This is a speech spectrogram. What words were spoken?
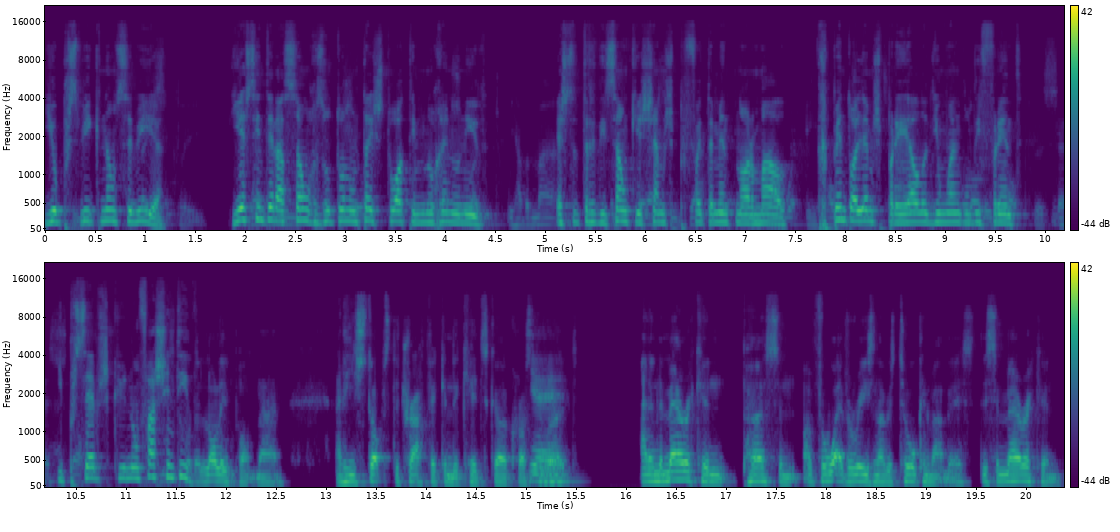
E eu percebi que não sabia. E esta interação resultou num texto ótimo no Reino Unido. Esta tradição que achamos perfeitamente normal, de repente olhamos para ela de um ângulo diferente e percebes que não faz sentido. And he stops the traffic and the kids go across the road. And an American person, uh, for whatever reason I was talking about this, this American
